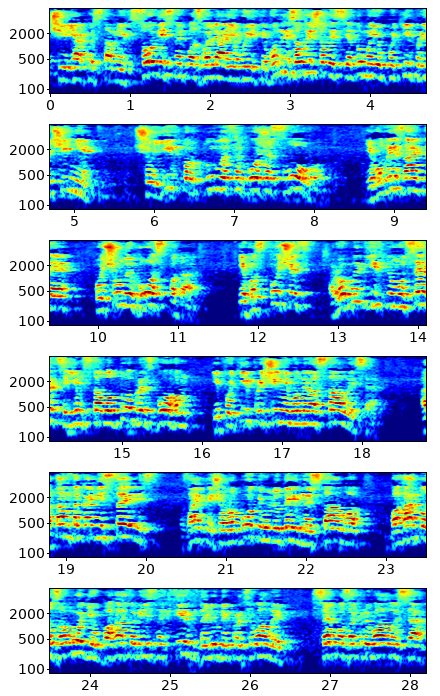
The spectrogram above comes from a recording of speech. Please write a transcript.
чи якось там їх совість не дозволяє вийти. Вони залишились, я думаю, по тій причині, що їх торкнулося Боже Слово. І вони, знаєте, почули Господа. І Господь щось робив їхньому серці, їм стало добре з Богом, і по тій причині вони осталися. А там така місцевість. Знаєте, що роботи у людей не стало, багато заводів, багато різних фірм, де люди працювали, все позакривалося,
